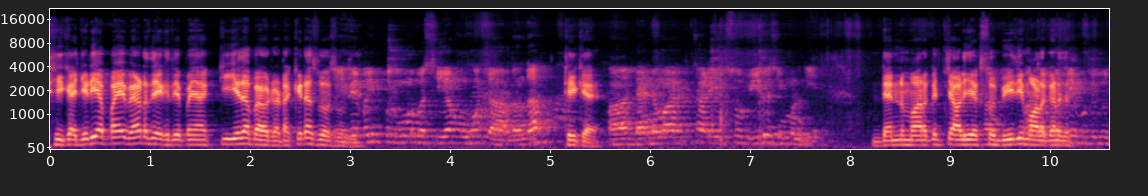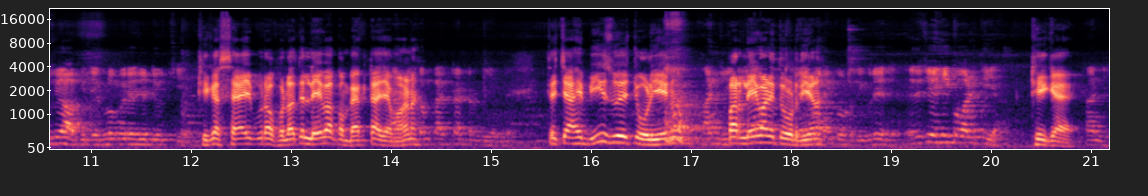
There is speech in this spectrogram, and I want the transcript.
ਠੀਕ ਹੈ ਜਿਹੜੀ ਆਪਾਂ ਇਹ ਵੈਟ ਦੇਖਦੇ ਪਏ ਆ ਕੀ ਇਹਦਾ ਬਾਇਓਡਾਟਾ ਕਿਹੜਾ ਸੋਸ ਹੁੰਦੀ ਇਹ ਹੈ ਬਈ ਪਲੂਣ ਬੱਸੀ ਆ ਮੂੰਹੋਂ ਚਾਰ ਦੰਦਾ। ਠੀਕ ਹੈ। ਹਾਂ ਡੈਨਮਾਰਕ 40 120 ਦੇ ਸੀਮਨ ਦੀ ਹੈ। ਡੈਨਮਾਰਕ 40 120 ਦੀ ਮਾਲਕਣ ਦੇ। ਬੱਚੀ ਬੁੱਢੀ ਤੁਸੀਂ ਆਪ ਹੀ ਦੇਖ ਲਓ ਮੇਰੇ ਜਿੱਡੀ ਉੱਚੀ ਹੈ। ਠੀਕ ਹੈ ਸਾਈਜ਼ ਪੂਰਾ ਫੁੱਲਾ ਤੇ ਲੇਵਾ ਕੰਪੈਕਟ ਆ ਜਾਵਾ ਹਨਾ? ਕੰਪੈਕਟ ਦੀ ਹੈ। ਤੇ ਚਾਹੇ 20 ਸੂਏ ਚੋਲੀਏ ਇਹਨੂੰ ਪਰ ਲੇਵਾ ਨਹੀਂ ਤੋੜਦੀ ਹਨਾ? ਨਹੀਂ ਤੋੜਦੀ ਵੀਰੇ ਇਹਦੇ 'ਚ ਇਹੀ ਕੁਆਲਿਟੀ ਆ। ਠੀਕ ਹੈ। ਹਾਂਜੀ।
